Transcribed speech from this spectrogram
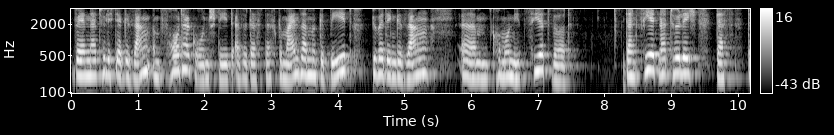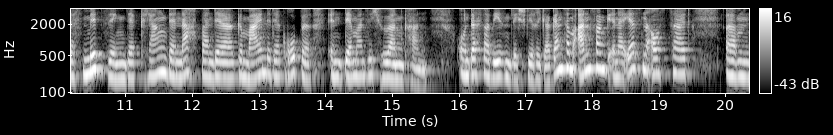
wenn natürlich der Gesang im Vordergrund steht, also dass das gemeinsame Gebet über den Gesang ähm, kommuniziert wird, dann fehlt natürlich das, das Mitsingen, der Klang der Nachbarn, der Gemeinde, der Gruppe, in der man sich hören kann. Und das war wesentlich schwieriger. Ganz am Anfang, in der ersten Auszeit, ähm,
